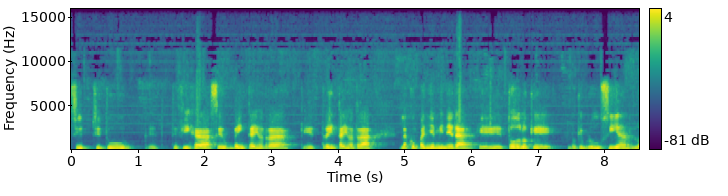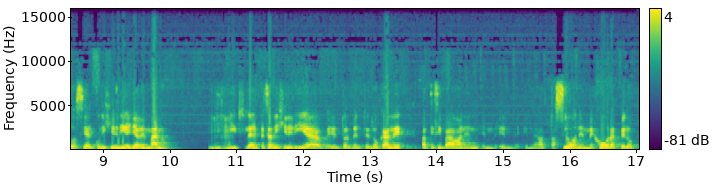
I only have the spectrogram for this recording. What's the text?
Si, tú eh, te fijas, hace 20 años atrás, 30 años atrás, las compañías mineras, todo lo que, lo que producían lo hacían con ingeniería llave en mano. y, las empresas de ingeniería, eventualmente locales, participaban en, en, en, adaptación, en mejoras, pero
